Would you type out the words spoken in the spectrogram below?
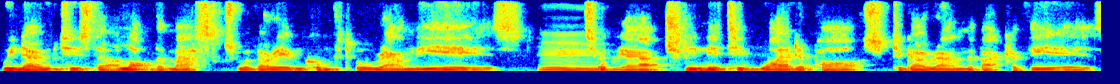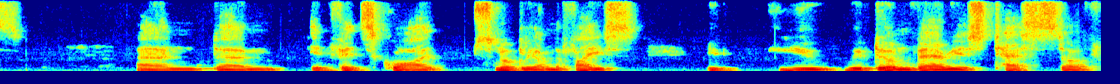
We noticed that a lot of the masks were very uncomfortable around the ears, Mm. so we actually knitted wider parts to go around the back of the ears, and um, it fits quite snugly on the face. You, you, we've done various tests of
